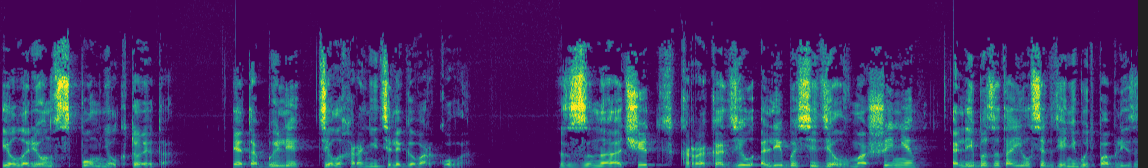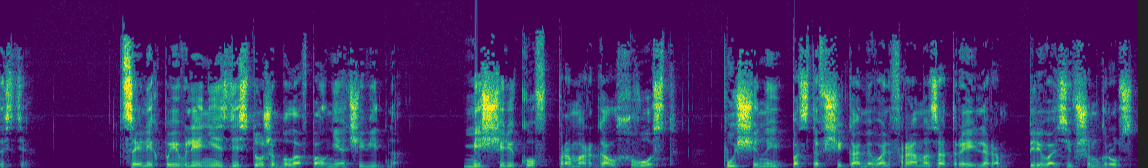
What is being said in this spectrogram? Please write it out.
И Ларион вспомнил, кто это. Это были телохранители Говоркова. Значит, крокодил либо сидел в машине, либо затаился где-нибудь поблизости. Цель их появления здесь тоже была вполне очевидна. Мещеряков проморгал хвост, пущенный поставщиками вольфрама за трейлером, перевозившим груз.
